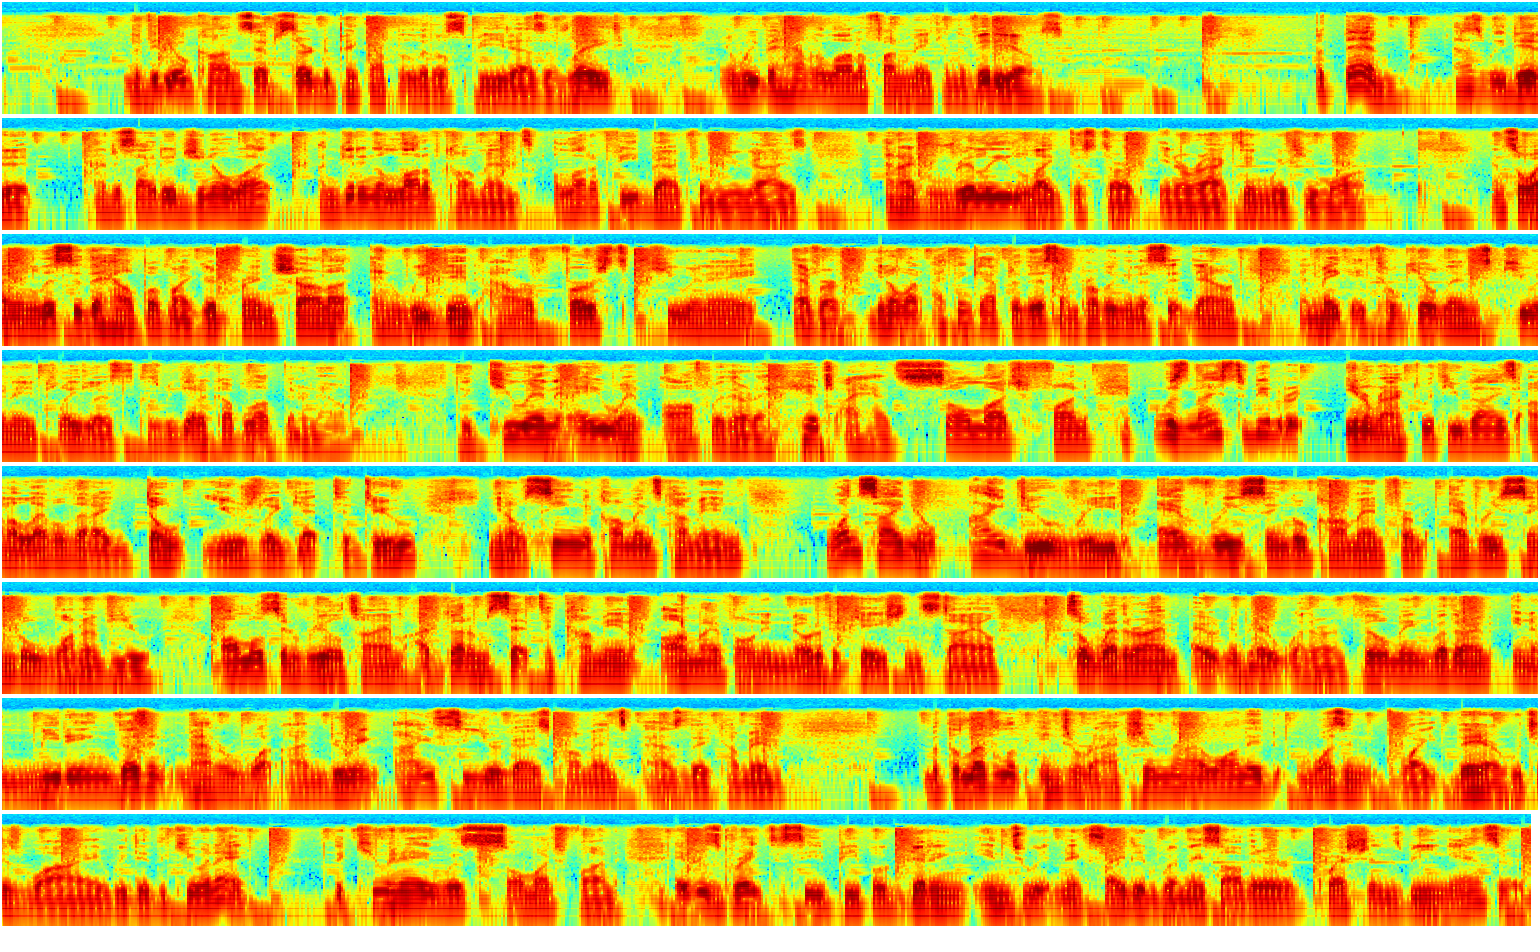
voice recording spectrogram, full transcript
The video concept started to pick up a little speed as of late, and we've been having a lot of fun making the videos. But then, as we did it, I decided, you know what? I'm getting a lot of comments, a lot of feedback from you guys, and I'd really like to start interacting with you more. And so I enlisted the help of my good friend Charla and we did our first Q&A ever. You know what? I think after this I'm probably going to sit down and make a Tokyo Lens Q&A playlist cuz we got a couple up there now. The Q&A went off without a hitch. I had so much fun. It was nice to be able to interact with you guys on a level that I don't usually get to do. You know, seeing the comments come in, one side note I do read every single comment from every single one of you almost in real time. I've got them set to come in on my phone in notification style. So whether I'm out and about, whether I'm filming, whether I'm in a meeting, doesn't matter what I'm doing, I see your guys' comments as they come in. But the level of interaction that I wanted wasn't quite there, which is why we did the Q&A the q&a was so much fun it was great to see people getting into it and excited when they saw their questions being answered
